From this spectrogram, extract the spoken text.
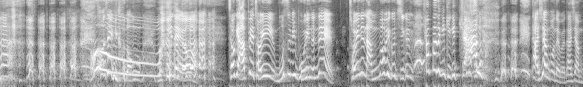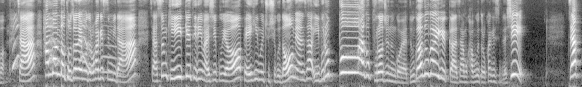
아. 선생님 이거 너무 웃기네요. 저기 앞에 저희 모습이 보이는데 저희는 안 보이고 지금 혓바닥이 길게 쫙 다시 한번 해봐요. 다시 한번. 자, 한 번 더 도전해 보도록 하겠습니다. 자, 숨 깊게 들이마시고요. 배에 힘을 주시고 넣으면서 입으로 뿌 하고 불어주는 거예요. 누가 누가 이길까? 자, 한번 가보도록 하겠습니다. 시작.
